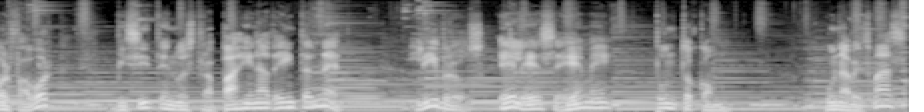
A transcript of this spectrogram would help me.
Por favor, visiten nuestra página de internet libroslsm.com. Una vez más,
